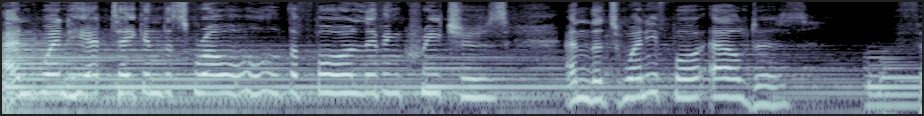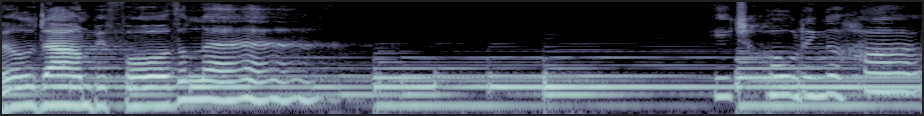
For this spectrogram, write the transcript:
And when he had taken the scroll, the four living creatures and the twenty four elders fell down before the Lamb, each holding a harp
